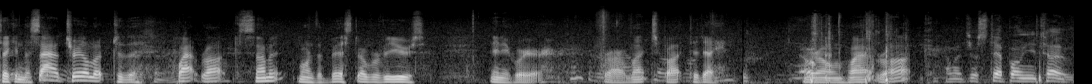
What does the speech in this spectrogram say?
taking the side trail up to the White Rock summit, one of the best overviews anywhere for our lunch spot today. We're on White Rock. I'm gonna just step on your toes.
